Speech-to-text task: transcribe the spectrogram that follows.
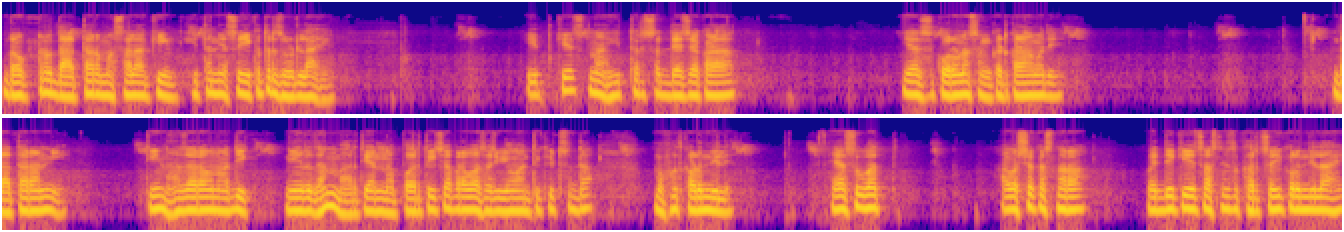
डॉक्टर दातार मसाला किंग हे त्यांनी असं एकत्र जोडलं आहे. इतकेच नाही तर सध्याच्या काळात या कोरोना संकट काळामध्ये दातारांनी तीन हजाराहून अधिक निर्धन भारतीयांना परतीच्या प्रवासाचे विमान तिकीटसुद्धा मोफत काढून दिले. यासोबत आवश्यक असणारा वैद्यकीय चाचणीचा खर्चही करून दिला आहे.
